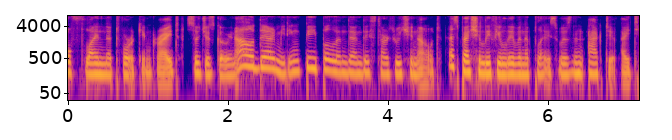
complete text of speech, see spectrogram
offline networking, right? So, just going out there, meeting people and then they start reaching out, especially if you live in a place with an active IT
